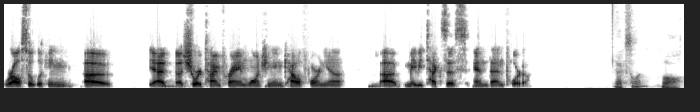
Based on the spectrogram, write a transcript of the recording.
We're also looking uh, at a short time frame launching in California, uh, maybe Texas, and then Florida. Excellent. Well,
